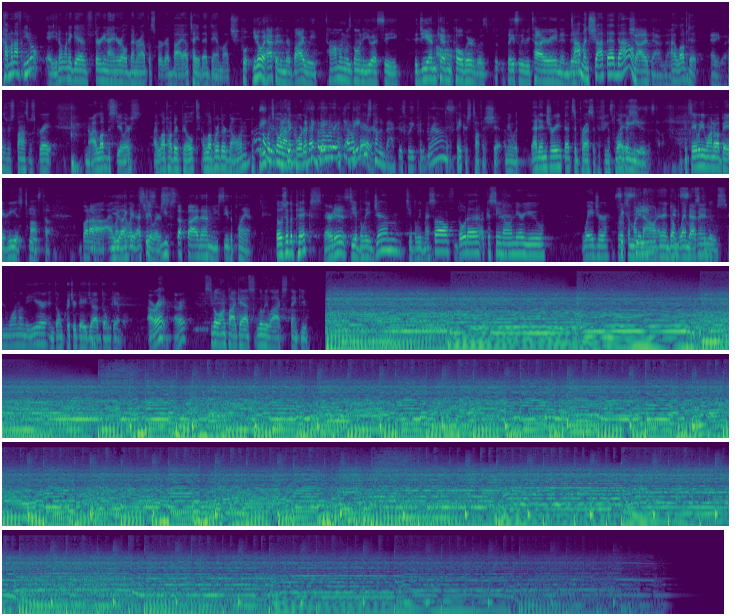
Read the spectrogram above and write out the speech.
Coming off, you don't, hey, you don't want to give 39 year old Ben Roethlisberger a bye. I'll tell you that damn much. You know what happened in their bye week? Tomlin was going to USC. The GM Kevin Oh. Colbert was basically retiring, and Tomlin shot that down. shot it down. Though. I loved it. anyway, His response was great. You know, I love the Steelers. I love how they're built. I love where they're going. I don't know what's going on think- at quarterback, I think but Baker, I really, I I, don't Baker's care. coming back this week for the Browns. Baker's tough as shit. I mean, with that injury, that's impressive. If he That's plays, one thing he is is tough. You can say what you want about Baker. He is He tough. is tough. But uh, I like, You I like it. the That's your- Steelers. you've stuck by them. You see the plan. Those are the picks. There it is. Do you believe Jim? Do you believe myself? Go to a casino near you, wager, throw some money down, and then don't and blame us if you lose. And one on the year, and don't quit your day job. Don't gamble. All right. All right. Steal Long Podcast. Louis Locks. Thank you.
